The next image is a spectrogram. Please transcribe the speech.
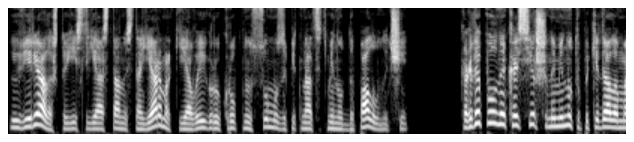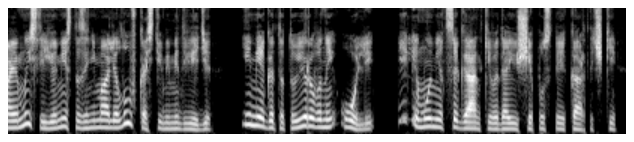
и уверяла, что если я останусь на ярмарке, я выиграю крупную сумму за 15 минут до полуночи. Когда полная кассирша на минуту покидала мои мысли, ее место занимали Лу в костюме медведя и мега-татуированный Олли, или мумия-цыганки, выдающая пустые карточки —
